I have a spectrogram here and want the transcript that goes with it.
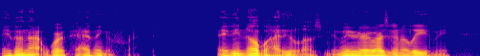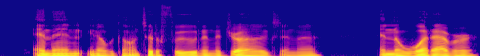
Maybe I'm not worth having a friend. Maybe nobody loves me. Maybe everybody's gonna leave me. And then, you know, we go into the food and the drugs and the and the whatever.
